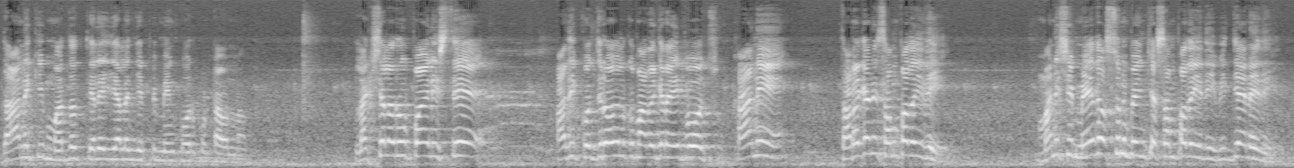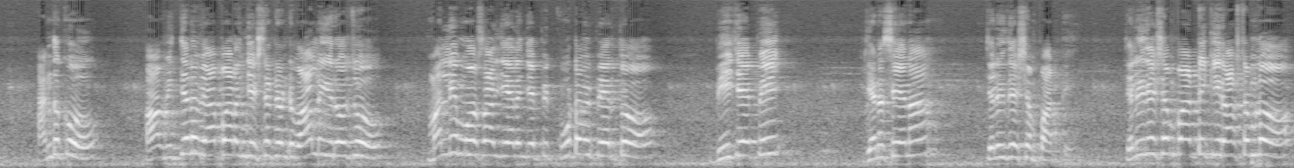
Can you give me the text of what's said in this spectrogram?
దానికి మద్దతు తెలియజేయాలని చెప్పి మేము కోరుకుంటా ఉన్నాం. లక్షల రూపాయలు ఇస్తే అది కొద్ది రోజులకు మా దగ్గర అయిపోవచ్చు. కానీ తరగని సంపద ఇది. మనిషి మేధస్సును పెంచే సంపద ఇది విద్య అనేది. అందుకు ఆ విద్యను వ్యాపారం చేసినటువంటి వాళ్ళు ఈరోజు మళ్ళీ మోసాలు చేయాలని చెప్పి కూటమి పేరుతో బీజేపీ జనసేన తెలుగుదేశం పార్టీ. తెలుగుదేశం పార్టీకి ఈ రాష్ట్రంలో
